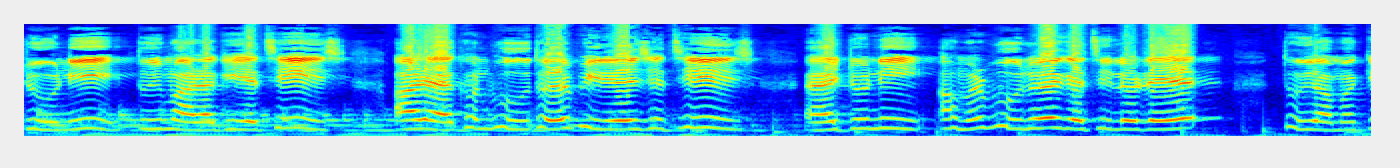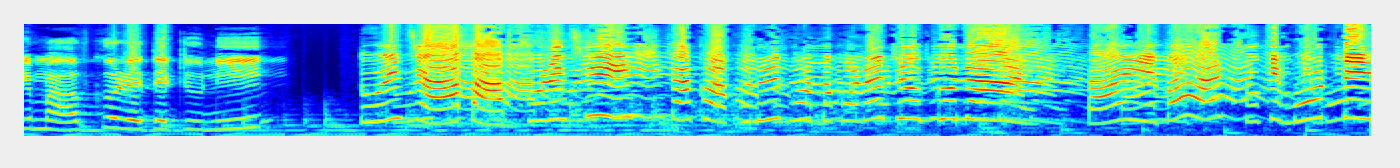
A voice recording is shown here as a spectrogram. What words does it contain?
টুনি তুই মারা গিয়েছিস? আর এখন ভূত হয়ে ফিরে এসেছিস? এই টুনি আমার ভুল হয়ে গেছিল রে। তুই আমাকে মাফ করে দে টুনি। তুই যা পাপ করেছিস তা কখনোই ক্ষমা করার যোগ্য নয়। তাই এবার তোকে মরতেই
